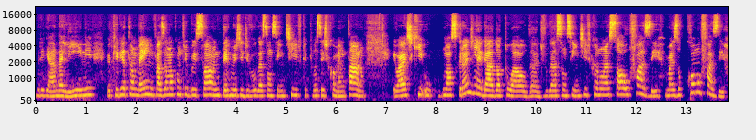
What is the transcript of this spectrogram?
Obrigada, Aline. Eu queria também fazer uma contribuição em termos de divulgação científica que vocês comentaram. Eu acho que o nosso grande legado atual da divulgação científica não é só o fazer, mas o como fazer.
